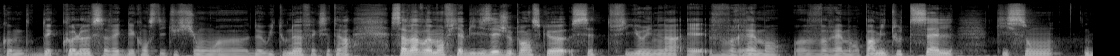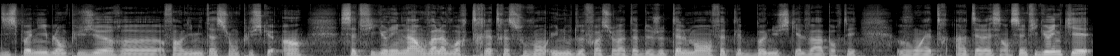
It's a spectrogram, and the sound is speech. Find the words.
comme des colosses avec des constitutions euh, de 8 ou 9, etc. Ça va vraiment fiabiliser. Je pense que cette figurine-là est vraiment, vraiment, parmi toutes celles qui sont disponibles en plusieurs, euh, enfin en limitation plus que 1, cette figurine-là, on va la voir très très souvent, une ou deux fois sur la table de jeu, tellement en fait les bonus qu'elle va apporter vont être intéressants. C'est une figurine qui est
